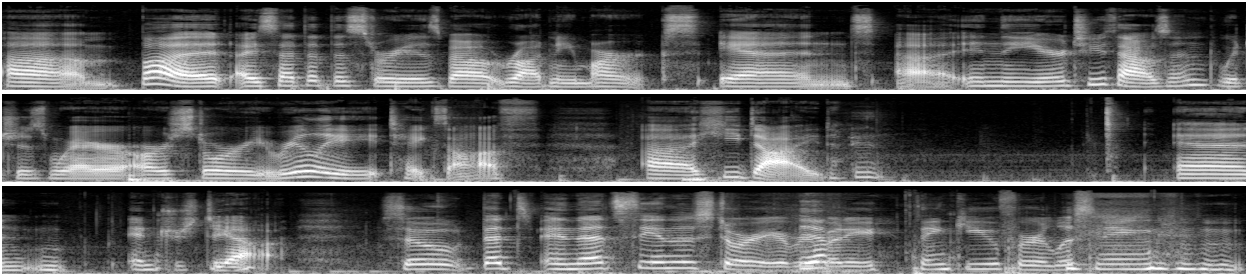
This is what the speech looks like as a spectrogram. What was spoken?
Um, but I said that this story is about Rodney Marks. And uh, in the year 2000, which is where our story really takes off, uh, he died. And interesting. Yeah. So that's and that's the end of the story, everybody. Yep. Thank you for listening.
